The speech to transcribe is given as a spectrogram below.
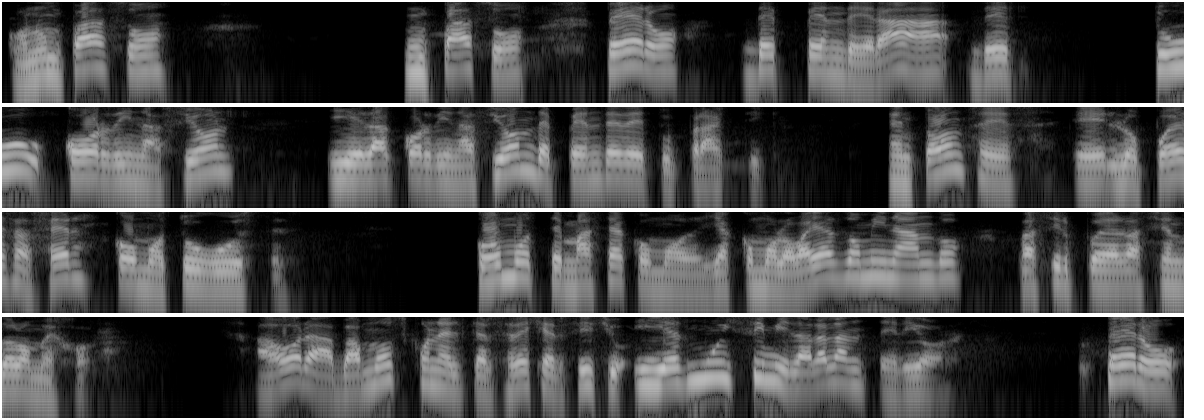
con un paso, un paso, pero dependerá de tu coordinación y la coordinación depende de tu práctica. Entonces, eh, lo puedes hacer como tú gustes, como te más te acomode. Ya como lo vayas dominando, vas a ir poder haciéndolo mejor. Ahora vamos con el tercer ejercicio y es muy similar al anterior. Pero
